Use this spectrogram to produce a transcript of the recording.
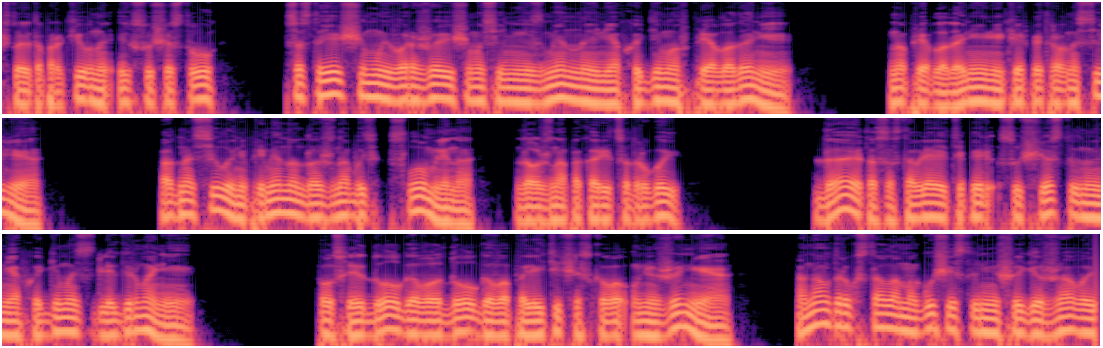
что это противно их существу состоящему и выражающемуся неизменно и необходимо в преобладании, но преобладание не терпит равносилия. Одна сила непременно должна быть сломлена, должна покориться другой. Да, это составляет теперь существенную необходимость для Германии. После долгого-долгого политического унижения она вдруг стала могущественнейшей державой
